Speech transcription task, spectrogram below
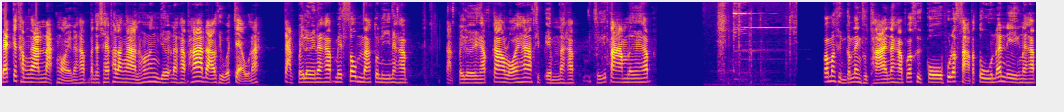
แบ็กจะทำงานหนักหน่อยนะครับ มันจะใช้พลังงานค่อนข้างเยอะนะครับ5ดาวถือว่าแจ๋วนะ จัดไปเลยนะครับ เม็ดส้มนะตัวนี้นะครับ จัดไปเลยครับ 950M นะครับ ซื้อตามเลยครับ ก็มาถึงตำแหน่งสุดท้ายนะครับ ก็คือโกผู้รักษาประตูนั่นเองนะครับ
